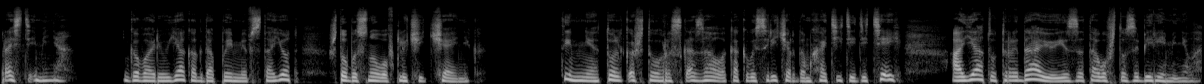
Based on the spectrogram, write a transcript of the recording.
«Прости меня», — говорю я, когда Пэмми встает, чтобы снова включить чайник. Ты мне только что рассказала, как вы с Ричардом хотите детей, а я тут рыдаю из-за того, что забеременела.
